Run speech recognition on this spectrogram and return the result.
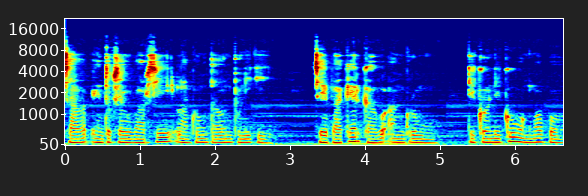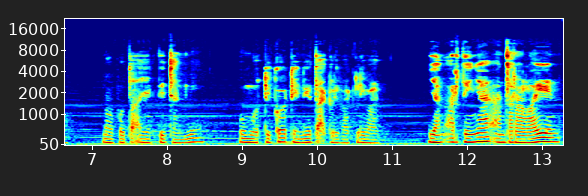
Sawek entuk sewu warsi langkung tahun puniki. Jebakir gawo angkrungu. Diko niku wong nopo, nopo tak ayak dijanmi, umur Diko dene tak keliwat-keliwat. Yang artinya antara lain,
